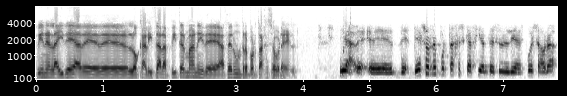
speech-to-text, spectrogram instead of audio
viene la idea de localizar a Peterman y de hacer un reportaje sobre él? Mira, eh, de, esos reportajes que hacía antes en el día después, ahora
